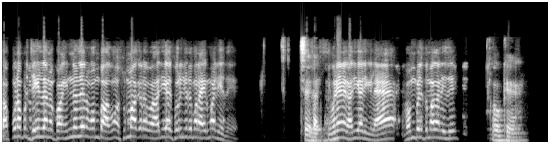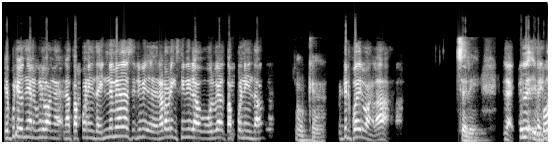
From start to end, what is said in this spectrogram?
தப்புனா அப்படி ஜெயில தானே இன்னும் நேரம் வம்பாகும் சும்மா இருக்கிற அதிகாரி சொல்லிட்டு மாதிரி ஆயிருமா இல்லையா இவனே எனக்கு அதிகாரிகளை. வம்பெழுத்து மாதிரி இது? ஓகே. எப்படி வந்து எனக்கு விடுவாங்க? நான் தப்பு பண்ணியிருந்தா. இன்னுமே தான் நடவடிக்கை சிவில ஒருவேளை தப்பு பண்ணியிருந்தா? ஓகே. விட்டுட்டு போயிருவாங்களா? சரி. இல்ல, இல்ல இப்போ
